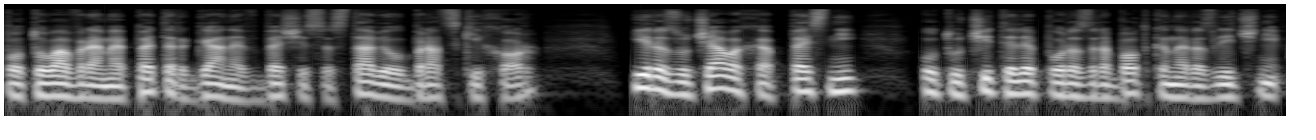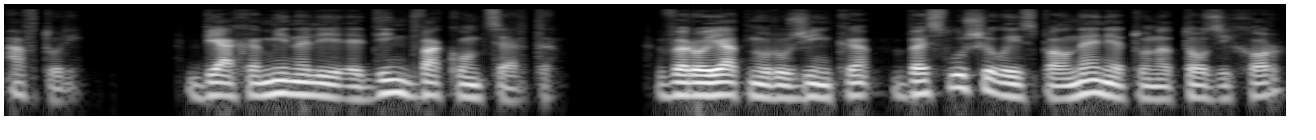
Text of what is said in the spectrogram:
По това време Петър Ганев беше съставил братски хор и разучаваха песни от учителя по разработка на различни автори. Бяха минали един-два концерта. Вероятно Рожинка бе слушала изпълнението на този хор,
